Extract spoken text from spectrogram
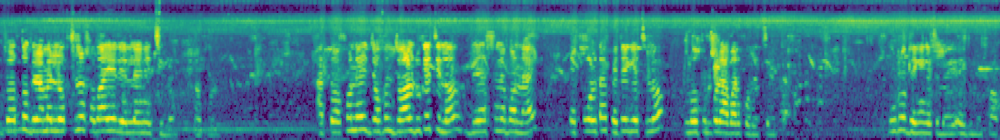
যত গ্রামের লোক ছিল সবাই এই রেল লাইনে ছিল তখন। আর তখন এই যখন জল ঢুকেছিল হাজার বন্যায়, এই পোলটা ফেটে গেছিল, নতুন করে আবার করেছে এটা। পুরো ভেঙে গেছিল এইগুলো সব।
